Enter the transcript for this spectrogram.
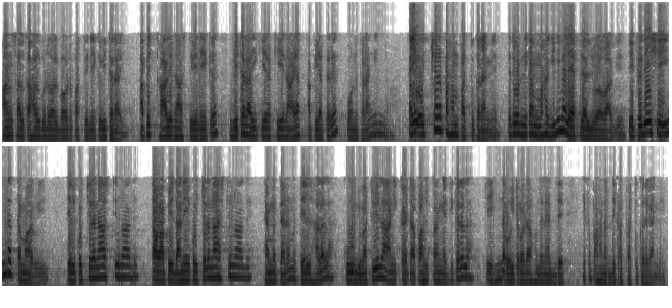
පන්සල් කහල් ගොඩවල් බවට පත් වෙන එක විතරයි. අපිත් කාලේ නාස්ති වෙන එක විතරයි කියලා කියන අයත් අපි අතර ඕන තරම් ඉන්නවා. ඇයි ඔච්චර පහම් පත්තු කරන්නේ? එතකොට නිකන් මහ ගිනිමැලයක් දැල්ලුවා වාගේ. ඒ ප්‍රදේශයේ ඉන්නත් අමාරුයි. තෙල් කොච්චර නාස්ති වුණාද? තව අපේ ධනෙ කොච්චර නාස්ති වුණාද? හැමතැනම තෙල් හලලා, කූඹි මතුවෙලා අනික් අයට අපහසුතාවම් ඇති කරලා ඒ හින්දා ඔయిత වඩා හොඳ නැද්ද? එක පහනක් දෙකක් පත්තු කරගන්න එක.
